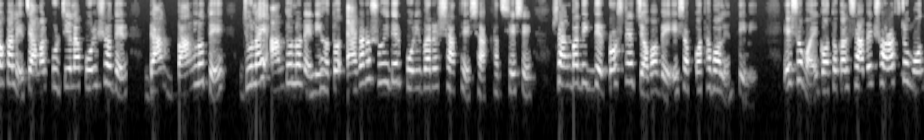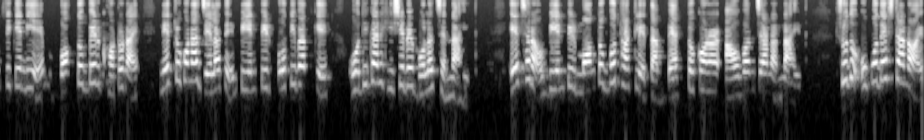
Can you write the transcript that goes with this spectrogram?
সকালে জামালপুর জেলা পরিষদের ডাক বাংলোতে জুলাই আন্দোলনে নিহত এগারো শহীদের পরিবারের সাথে সাক্ষাৎ শেষে সাংবাদিকদের প্রশ্নের জবাবে এসব কথা বলেন তিনি। এ সময় গতকাল সাবেক স্বরাষ্ট্র মন্ত্রীকে নিয়ে বক্তব্যের ঘটনায় নেত্রকোনা জেলাতে বিএনপির প্রতিবাদকে অধিকার হিসেবে বলেছেন নাহিদ। এছাড়াও বিএনপির মন্তব্য থাকলে তা ব্যক্ত করার আহ্বান জানান নাহিদ। শুধু উপদেষ্টা নয়,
